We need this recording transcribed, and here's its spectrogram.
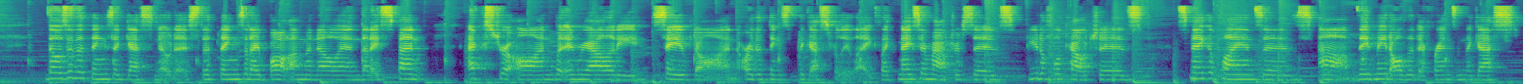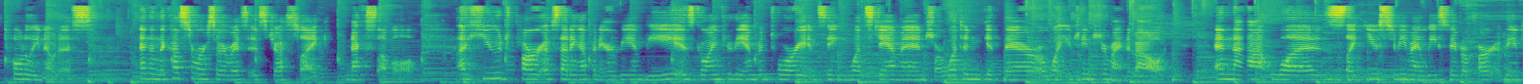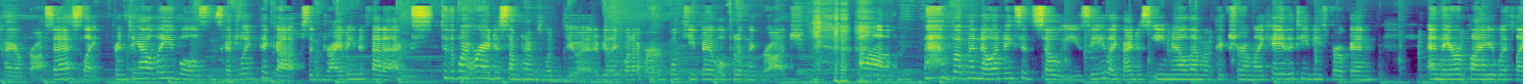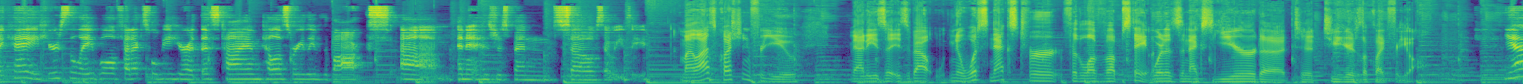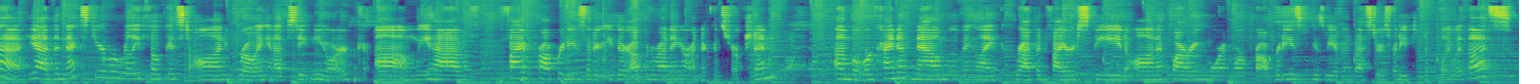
those are the things that guests notice, the things that I bought on Minoan that I spent extra on, but in reality saved on, are the things that the guests really like, like nicer mattresses, beautiful couches, Smeg appliances. Um, they've made all the difference, and the guests totally notice. And then the customer service is just like next level. A huge part of setting up an Airbnb is going through the inventory and seeing what's damaged or what didn't get there or what you changed your mind about. And that was like used to be my least favorite part of the entire process, like printing out labels and scheduling pickups and driving to FedEx to the point where I just sometimes wouldn't do it. I'd be like, whatever, we'll keep it, we'll put it in the garage. um, but Minoan makes it so easy. Like I just email them a picture. I'm like, hey, the TV's broken. And they reply with like, hey, here's the label. FedEx will be here at this time. Tell us where you leave the box. Um, and it has just been so, so easy. My last question for you, Maddie, is, is about you know what's next for for the love of upstate. What does the next year to, to two years look like for you all? Yeah, yeah. The next year, we're really focused on growing in upstate New York. Um, we have five properties that are either up and running or under construction. Um, but we're kind of now moving like rapid fire speed on acquiring more and more properties because we have investors ready to deploy with us.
